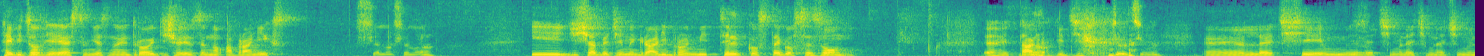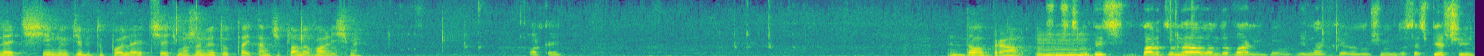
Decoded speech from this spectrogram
Hej widzowie, ja jestem Nieznany Droid, dzisiaj jest ze mną Abranix Siema, siema. i dzisiaj będziemy grali brońmi tylko z tego sezonu. E, tak, No. gdzie Gdzie lecimy? e, lecimy, lecimy, lecimy, lecimy, lecimy, gdzie by tu polecieć, możemy tutaj, tam gdzie planowaliśmy. Okej. Dobra, Musimy się mm, skupić bardzo na lądowaniu, bo jednak e, musimy dostać pierwszy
